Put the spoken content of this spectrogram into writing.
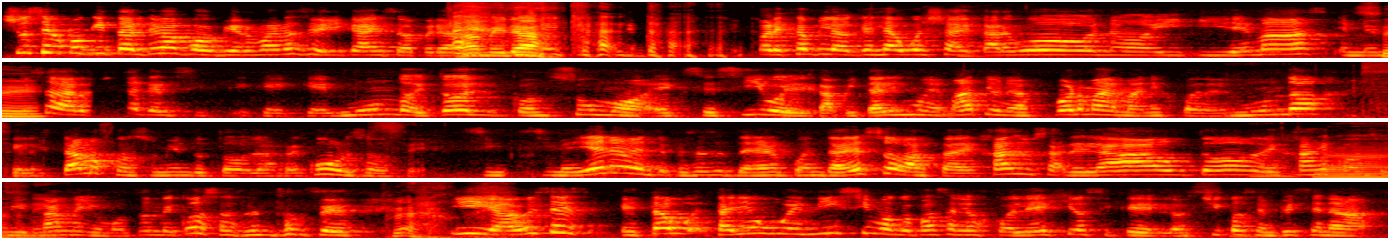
yo sé un poquito el tema porque mi hermano se dedica a eso, pero... Ah, mirá. Por ejemplo, lo que es la huella de carbono y, demás, me empiezo a dar cuenta que el, que, el mundo y todo el consumo excesivo y el capitalismo de mate una forma de manejo en el mundo que le estamos consumiendo todos los recursos. Si, medianamente empezás a tener en cuenta eso, hasta dejás de usar el auto, dejás de consumir carne y un montón de cosas. Entonces, y a veces está, estaría buenísimo que pasen los colegios y que los chicos empiecen a,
